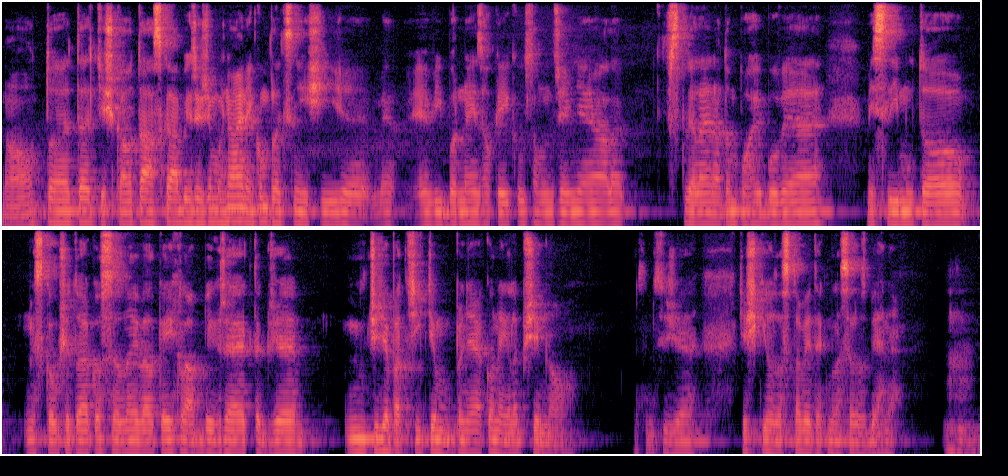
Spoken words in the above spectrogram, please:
No, to je, to je těžká otázka, abych řekl, že možná je nejkomplexnější, že je, je výborný s hokejkou samozřejmě, ale skvělé na tom pohybově, myslí mu to, dneska už je to jako silný velký chlap, bych řekl, takže určitě patří k těm úplně jako nejlepším. No. Myslím si, že těžký ho zastavit, jakmile se rozběhne. Mm-hmm.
